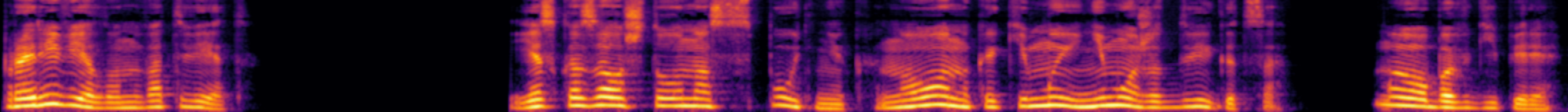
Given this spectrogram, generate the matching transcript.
Проревел он в ответ. Я сказал, что у нас спутник, но он, как и мы, не может двигаться. Мы оба в Гипере.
